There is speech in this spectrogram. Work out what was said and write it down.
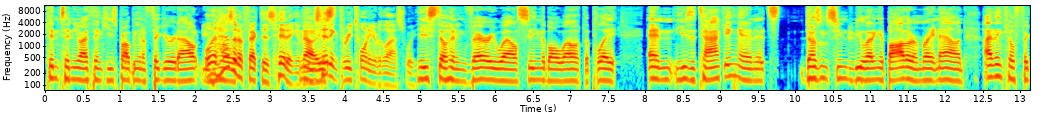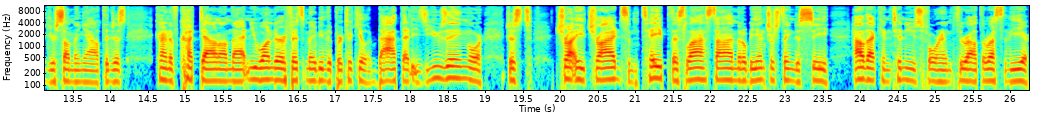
continue. I think he's probably going to figure it out. Well, it hope. hasn't affected his hitting. I mean, No, he's, he's- hitting 320 over the last week. He's still hitting very well, seeing the ball well at the plate, and he's attacking, and it's doesn't seem to be letting it bother him right now. And I think he'll figure something out to just kind of cut down on that. And you wonder if it's maybe the particular bat that he's using, or just try. He tried some tape this last time. It'll be interesting to see how that continues for him throughout the rest of the year.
